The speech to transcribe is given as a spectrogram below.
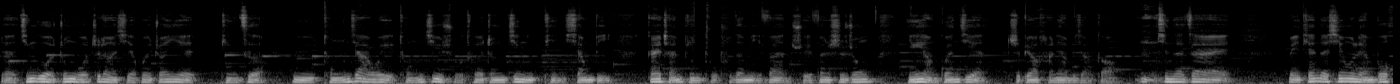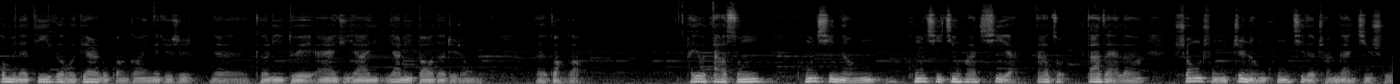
呃，经过中国质量协会专业评测，与同价位同技术特征竞品相比，该产品煮出的米饭水分适中，营养关键指标含量比较高。现在在。每天的新闻联播后面的第一个或第二个广告，应该就是呃格力对 IH 压压力包的这种呃广告。还有大松空气能空气净化器啊，搭载搭载了双重智能空气的传感技术，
